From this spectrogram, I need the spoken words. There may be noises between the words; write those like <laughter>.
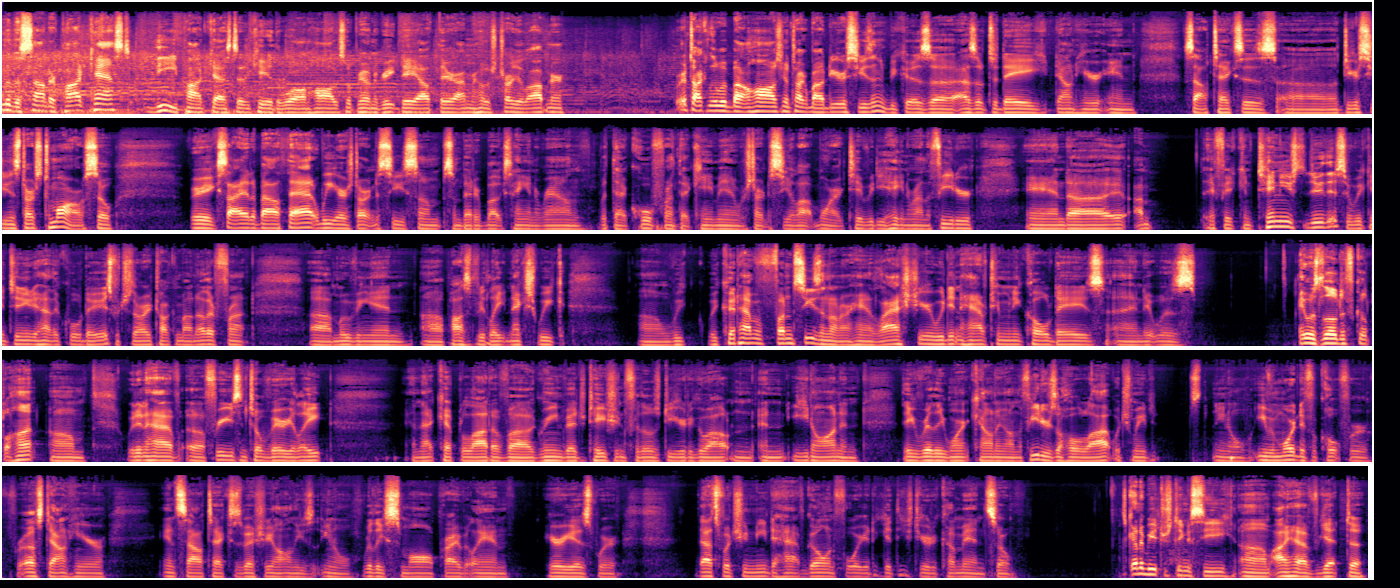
Welcome to the Sounder Podcast, the podcast dedicated to the war on hogs. Hope you're having a great day out there. I'm your host, Charlie Lobner. We're going to talk a little bit about hogs. We're going to talk about deer season because uh, as of today, down here in South Texas, uh, deer season starts tomorrow. So, very excited about that. We are starting to see some some better bucks hanging around with that cool front that came in. We're starting to see a lot more activity hanging around the feeder, and uh, I'm if it continues to do this, if we continue to have the cool days, which is already talking about another front uh, moving in uh, possibly late next week, um, we we could have a fun season on our hands. Last year we didn't have too many cold days, and it was it was a little difficult to hunt. Um, we didn't have a freeze until very late, and that kept a lot of uh, green vegetation for those deer to go out and, and eat on, and they really weren't counting on the feeders a whole lot, which made it you know even more difficult for for us down here in South Texas, especially on these you know really small private land areas where that's what you need to have going for you to get these deer to come in. So it's going to be interesting to see. Um, I have yet to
